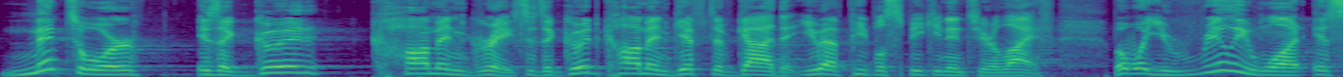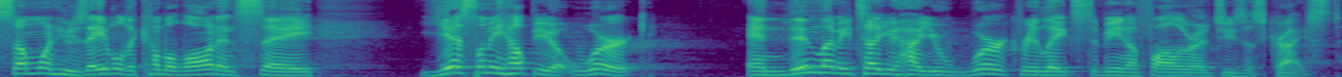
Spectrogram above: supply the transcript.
Mentor is a good common grace, it's a good common gift of God that you have people speaking into your life. But what you really want is someone who's able to come along and say, Yes, let me help you at work, and then let me tell you how your work relates to being a follower of Jesus Christ.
